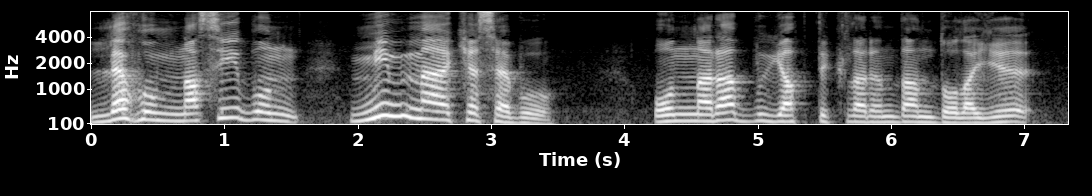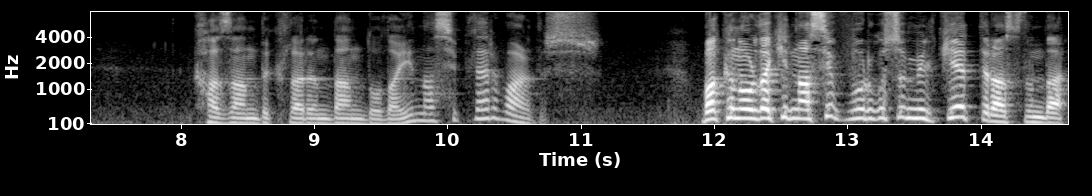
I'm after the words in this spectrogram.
lehum nasibun mimma kesebu. Onlara bu yaptıklarından dolayı kazandıklarından dolayı nasipler vardır. Bakın oradaki nasip vurgusu mülkiyettir aslında.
